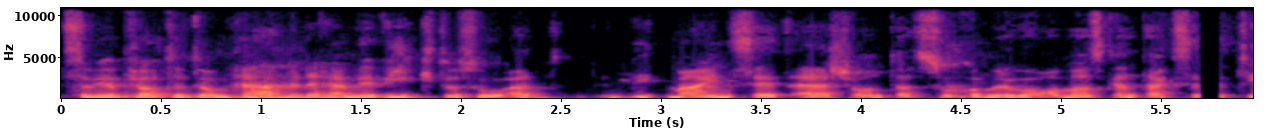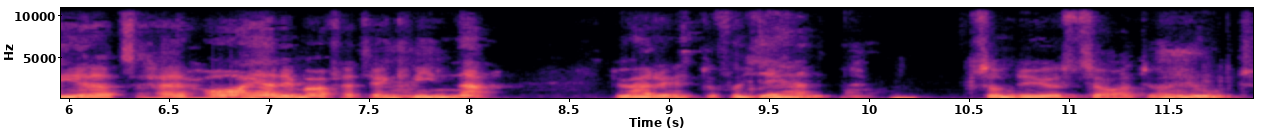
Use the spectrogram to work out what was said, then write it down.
som vi har pratat om här med det här med vikt och så att ditt mindset är sånt att så Mm. kommer det vara. Man ska inte acceptera att så här har jag det bara för att jag är Mm. kvinna. Du har rätt att få hjälp. Som du just sa att du har gjort,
